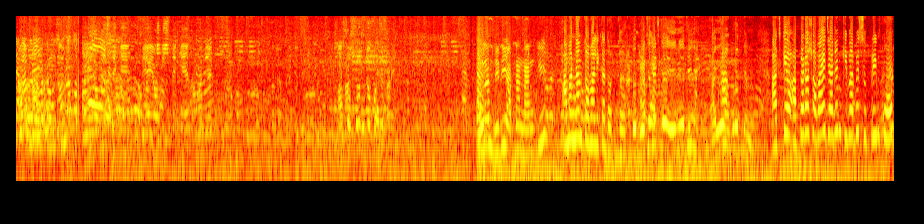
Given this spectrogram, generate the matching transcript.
কারণ এটা তো এই অফিস থেকে যে অফিস থেকে আমাদের কোনো রকম কোনো রকম ভাবে আমাদেরকে কোনো রকম আশ্বস্ত করতে পারে বললাম দিদি আপনার নাম কি? আমার নাম তমালিকা দত্ত। আজকে এনএজি হাইওয়ে অবরোধ কেন? আজকে আপনারা সবাই জানেন কীভাবে সুপ্রিম কোর্ট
